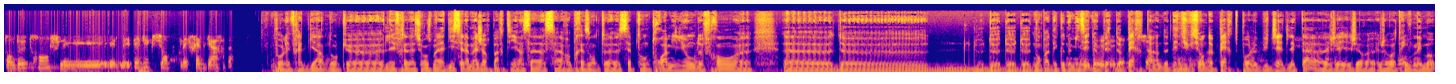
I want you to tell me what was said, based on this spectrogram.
dans deux tranches les, déductions pour les frais de garde pour les frais de garde. Donc euh, les frais d'assurance maladie, c'est la majeure partie. Hein. Ça, représente 73 euh, millions de francs de, de, de, de, non pas d'économiser, de, de, perte, hein, de déduction de perte pour le budget de l'État. Euh, je, je, retrouve oui. mes mots,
